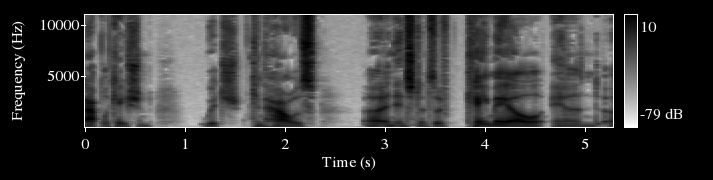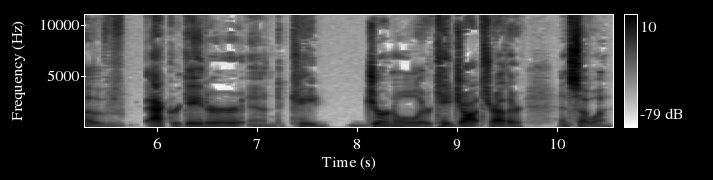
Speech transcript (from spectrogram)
application, which can house uh, an instance of Kmail and of Akregator and KJournal or KJots rather, and so on.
